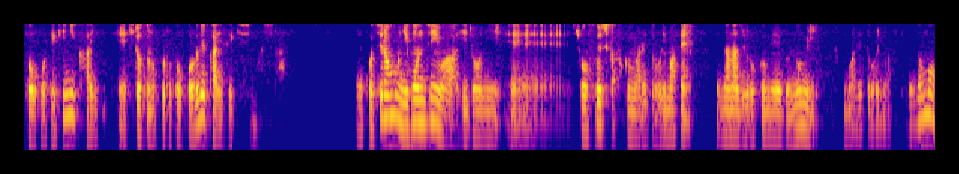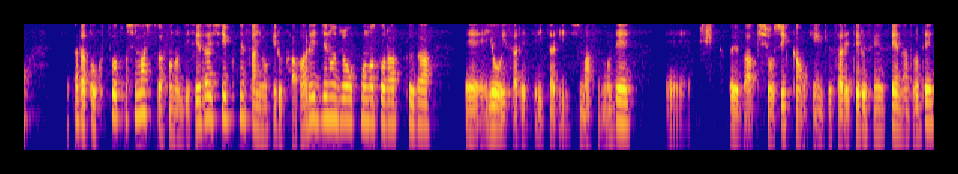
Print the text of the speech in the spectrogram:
統合的に一つのプロトコルで解析しました。こちらも日本人は非常に少数しか含まれておりません。76名分のみ含まれておりますけれども、ただ特徴としましては、その次世代シークエンサーにおけるカバレッジの情報のトラックが用意されていたりしますので、例えば希少疾患を研究されている先生などで、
